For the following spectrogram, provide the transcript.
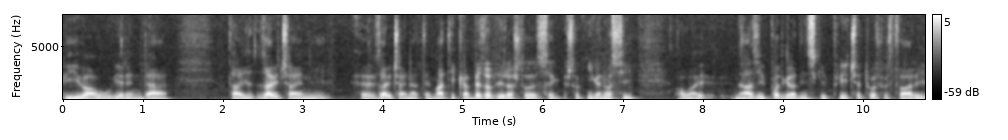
bivao uvjeren da taj zavičajni, e, zavičajna tematika, bez obzira što, se, što knjiga nosi ovaj naziv podgradinske priče, to su stvari,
